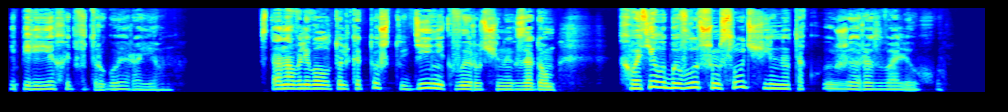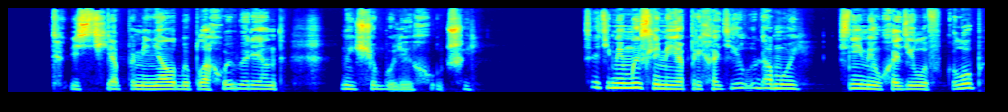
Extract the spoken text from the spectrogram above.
И переехать в другой район. Останавливало только то, что денег, вырученных за дом, хватило бы в лучшем случае на такую же развалюху. То есть я поменяла бы плохой вариант на еще более худший. С этими мыслями я приходила домой, с ними уходила в клуб,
